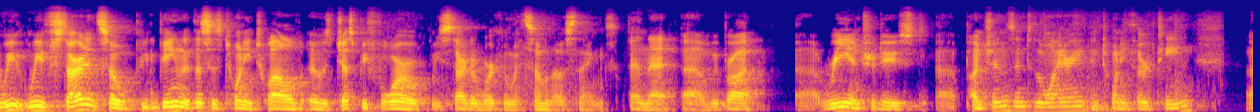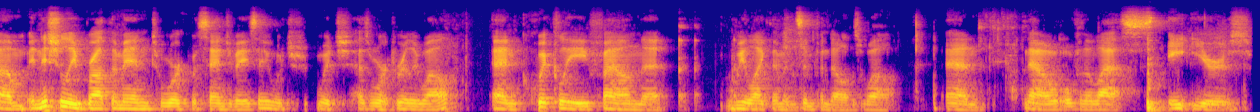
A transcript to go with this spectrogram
we we've started. So being that this is 2012, it was just before we started working with some of those things, and that uh, we brought uh, reintroduced uh, puncheons into the winery in 2013. Um, initially, brought them in to work with Sangiovese, which which has worked really well, and quickly found that we like them in Zinfandel as well. And now, over the last eight years,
